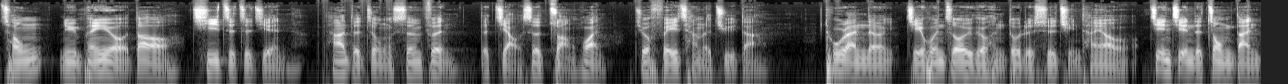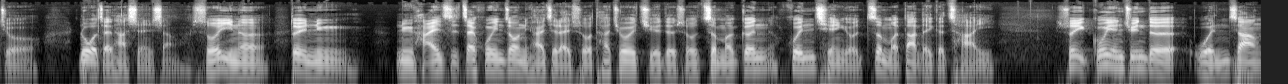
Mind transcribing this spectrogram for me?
从女朋友到妻子之间，她的这种身份的角色转换就非常的巨大。突然呢，结婚之后有很多的事情，他要渐渐的重担就落在他身上。所以呢，对女女孩子在婚姻中女孩子来说，她就会觉得说，怎么跟婚前有这么大的一个差异？所以郭彦军的文章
